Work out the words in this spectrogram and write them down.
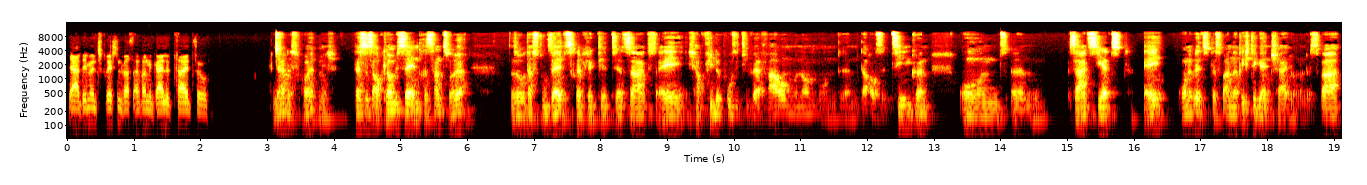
ja, dementsprechend war es einfach eine geile Zeit so. Ja, das freut mich. Das ist auch, glaube ich, sehr interessant zu hören. Also, dass du selbst reflektiert jetzt sagst, ey, ich habe viele positive Erfahrungen genommen und ähm, daraus ziehen können und ähm, sagst jetzt, ey, ohne Witz, das war eine richtige Entscheidung und das war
